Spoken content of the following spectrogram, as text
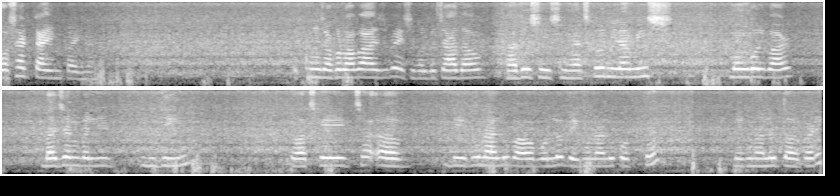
বসার টাইম পাই না। এক্ষুনি যখন বাবা আসবে, এসে বলবে, চা দাও, কাজের শেষ নেই। আজকেও নিরামিষ, মঙ্গলবার বাজরংবলির দিন। তো আজকে ইচ্ছা বেগুন আলু বাবা বলল বেগুন আলু করতে। বেগুন আলুর তরকারি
